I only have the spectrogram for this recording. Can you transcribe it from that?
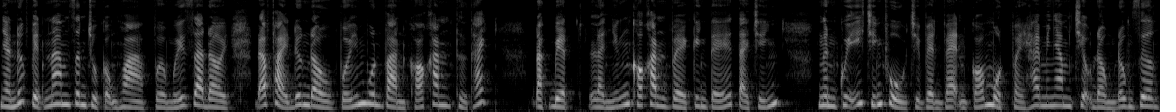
nhà nước Việt Nam Dân Chủ Cộng Hòa vừa mới ra đời đã phải đương đầu với muôn vàn khó khăn thử thách đặc biệt là những khó khăn về kinh tế tài chính. Ngân quỹ chính phủ chỉ vẹn vẹn có 1,25 triệu đồng Đông Dương,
